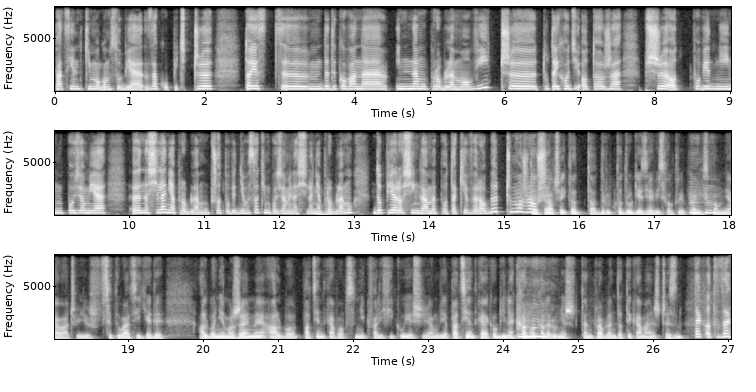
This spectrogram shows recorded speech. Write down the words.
pacjentki mogą sobie zakupić. Czy to jest dedykowane innemu problemowi, czy tutaj chodzi o to, że przy odpowiednim poziomie e, nasilenia problemu, przy odpowiednio wysokim poziomie nasilenia mhm. problemu, dopiero sięgamy po takie wyroby? Czy można to jest już... raczej to, to, to, drugie zjawisko, o którym pani mhm. wspomniała, czyli już w sytuacji, kiedy albo nie możemy, albo pacjentka po prostu nie kwalifikuje się. Ja mówię pacjentka jako ginekolog, mhm. ale również ten problem dotyka mężczyzn. Tak, o to za,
